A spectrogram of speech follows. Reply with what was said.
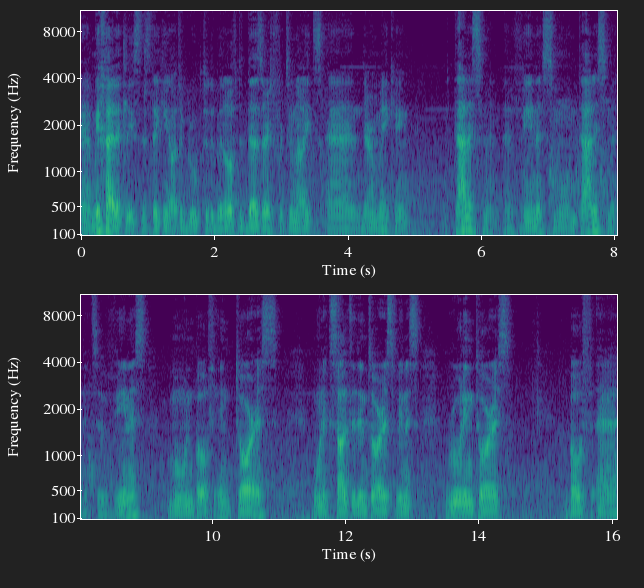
Uh, Michael, at least, is taking out a group to the middle of the desert for two nights, and they're making a talisman, a Venus Moon talisman. It's a Venus Moon, both in Taurus, Moon exalted in Taurus, Venus ruling Taurus, both uh,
